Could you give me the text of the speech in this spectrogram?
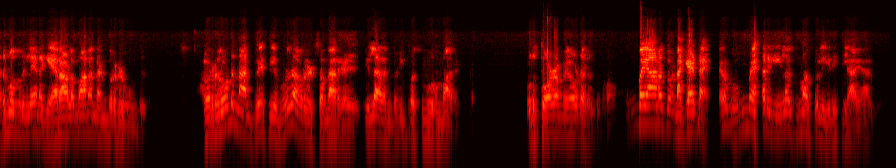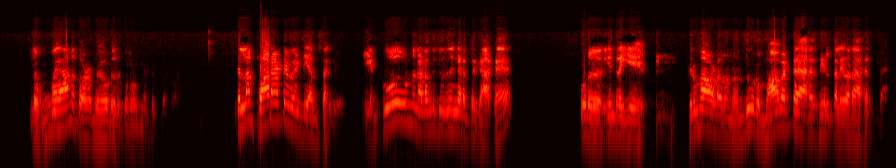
தருமபுரியில எனக்கு ஏராளமான நண்பர்கள் உண்டு. அவர்களோடு நான் பேசிய பொழுது அவர்கள் சொன்னார்கள் இல்ல அதன் இப்ப சுமூகமா இருக்கிறோம். ஒரு தோழமையோடு இருக்கிறோம். உண்மையான தோ- நான் கேட்டேன் உண்மையா இருக்கீங்களா? சும்மா சொல்லிக்கிறீங்களா யாரு? இல்ல உண்மையான தோழமையோடு இருக்கிறோம் என்று சொல்றாங்க இதெல்லாம் பாராட்ட வேண்டிய அம்சங்கள். எங்கோ ஒண்ணு நடந்துட்டுதுங்கிறதுக்காக ஒரு இன்றைக்கு திருமாவளவன் வந்து ஒரு மாவட்ட அரசியல் தலைவராக இருந்தார்.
